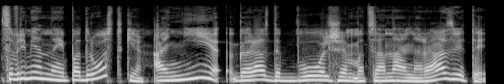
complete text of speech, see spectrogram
Современные подростки, они гораздо больше эмоционально развиты,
